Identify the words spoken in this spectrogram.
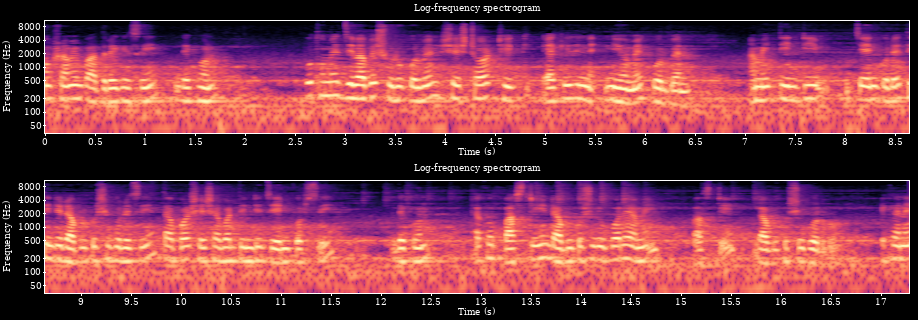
অংশ আমি বাদ রেখেছি। দেখুন, প্রথমে যেভাবে শুরু করবেন শেষটাও ঠিক একই নিয়মে করবেন। আমি তিনটি চেন করে, তিনটি ডাবল কুশি করেছি, তারপর শেষ আবার তিনটি চেন করছি। দেখুন, এখন পাঁচটি ডাবল কুশির উপরে আমি পাঁচটি ডাবল কুশি করব। এখানে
